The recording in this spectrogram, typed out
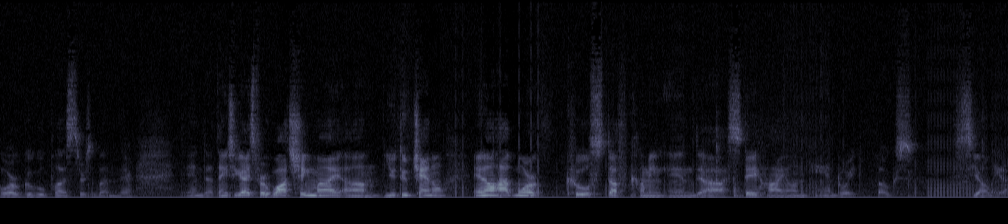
or Google+. Plus. There's a button there. And uh, thanks you guys for watching my um, YouTube channel. And I'll have more cool stuff coming. And uh, stay high on Android, folks. See y'all later.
